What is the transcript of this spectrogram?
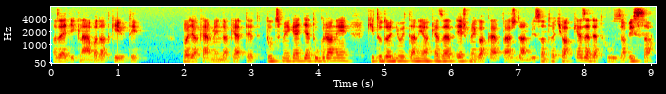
az egyik lábadat kiüti. Vagy akár mind a kettőt. Tudsz még egyet ugrani, ki tudod nyújtani a kezed, és még akár touchdown. Viszont, hogyha a kezedet húzza vissza,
